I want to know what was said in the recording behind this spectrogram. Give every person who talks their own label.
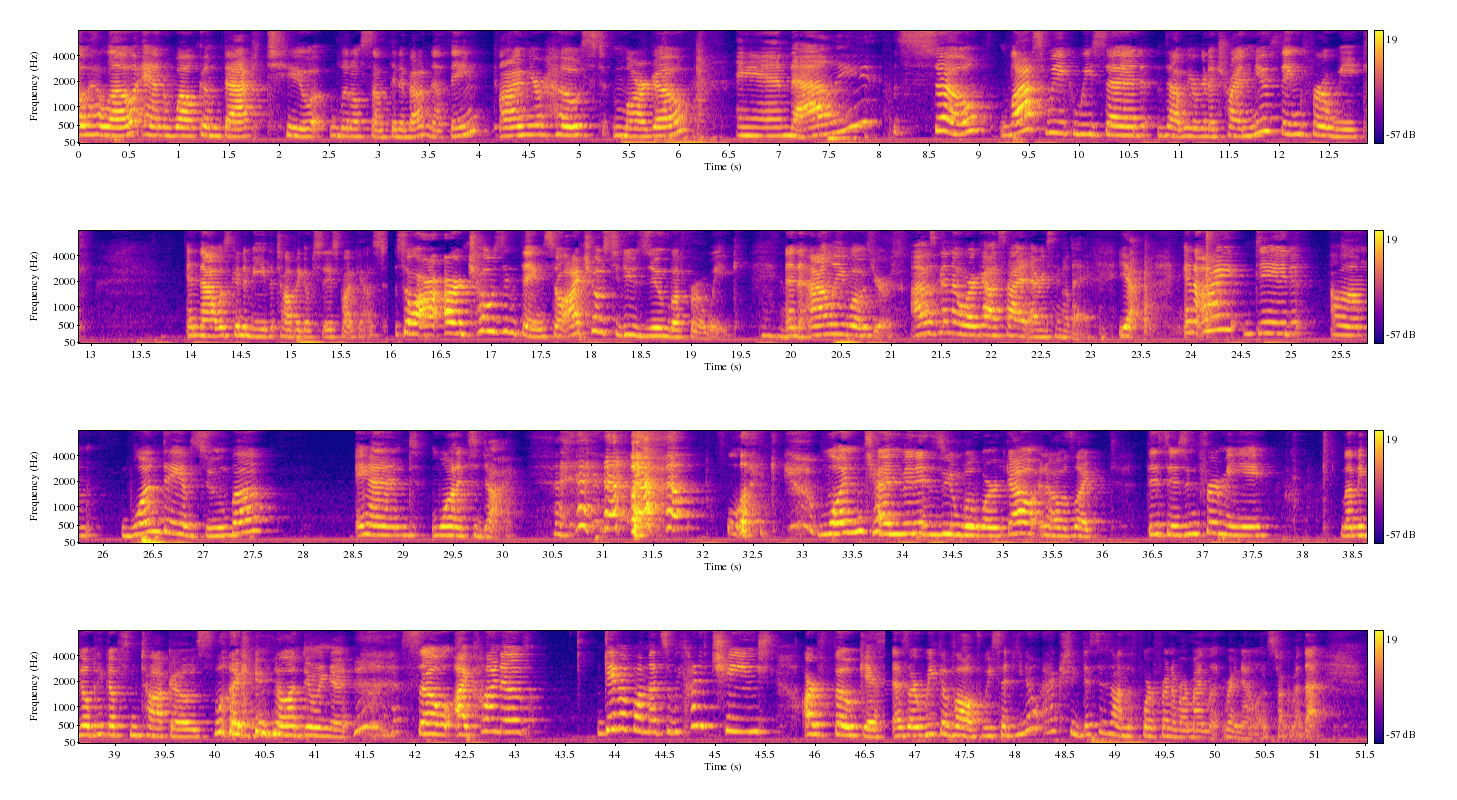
Speaker 1: Hello, hello, and welcome back to Little Something About Nothing. I'm your host, Margot.
Speaker 2: And Allie.
Speaker 1: So, last week we said that we were going to try a new thing for a week, and that was going to be the topic of today's podcast. So, our, our chosen thing, so I chose to do Zumba for a week. And Allie, what was yours?
Speaker 2: I was gonna work outside every single day.
Speaker 1: Yeah. And I did um, one day of Zumba and wanted to die. like one 10 minute Zumba workout, and I was like, this isn't for me. Let me go pick up some tacos. Like, I'm not doing it. So I kind of gave up on that. So we kind of changed our focus as our week evolved. We said, you know, actually, this is on the forefront of our mind right now. Let's talk about that.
